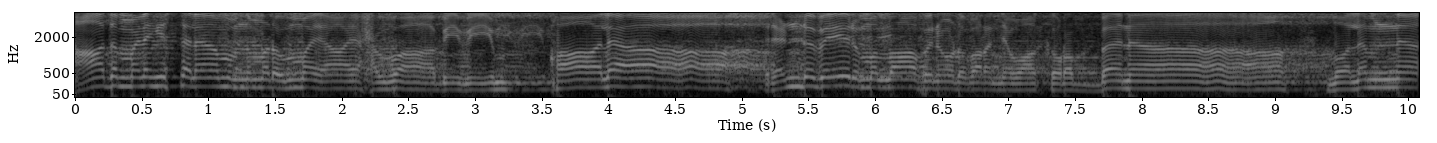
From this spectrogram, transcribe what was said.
ആദം അലഹിസലാമും നമ്മുടെ ഉമ്മയായ ഹവ്വാ ബീവിയും ഖാല രണ്ടുപേരും അള്ളാഹുവിനോട് പറഞ്ഞ വാക്ക് റബ്ബന ظلمنا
